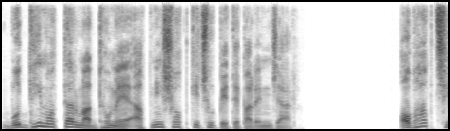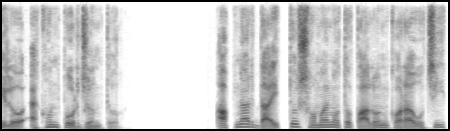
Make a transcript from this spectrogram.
বুদ্ধিমত্তার মাধ্যমে আপনি সবকিছু পেতে পারেন যার অভাব ছিল এখন পর্যন্ত। আপনার দায়িত্ব সময়মতো পালন করা উচিত,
